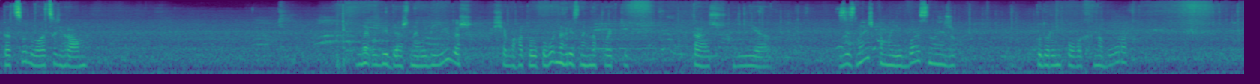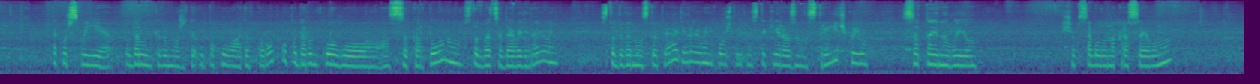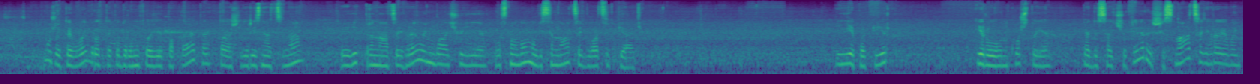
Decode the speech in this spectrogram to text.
520 грам. Не обійдеш, не об'їдеш. Ще багато алкогольних різних напитків. Теж є зі знижками, є без знижок в подарункових наборах. Також свої подарунки ви можете упакувати в коробку подарункову з картону 129 гривень, 195 гривень коштують ось такі разом з стрічкою сатиновою, щоб все було на красивому. Можете вибрати подарункові пакети, теж є різна ціна. Від 13 гривень бачу є, в основному 18-25. І є папір. І рулон коштує 54-16 гривень,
